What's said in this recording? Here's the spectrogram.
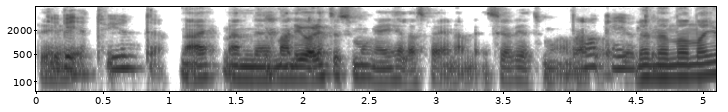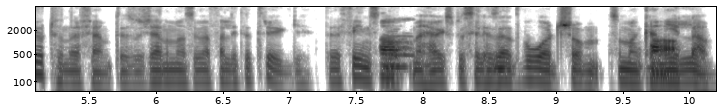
Det, det, vet vi ju inte. Nej, men eh, man gör inte så många i hela Sverige nämligen, så jag vet hur många. Okay, okay. Men när någon har gjort 150 så känner man sig i alla fall lite trygg. Det finns ja. något med högspecialiserad vård som, som man kan ja. gilla.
